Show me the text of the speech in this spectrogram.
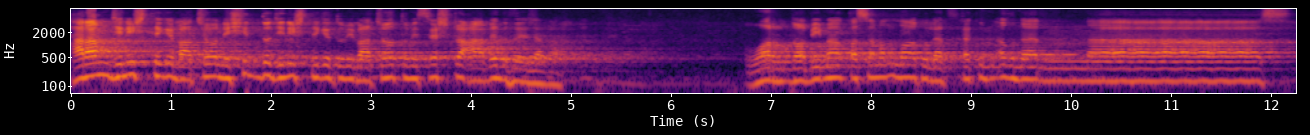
হারাম জিনিস থেকে বাঁচো, নিষিদ্ধ জিনিস থেকে তুমি বাঁচো, তুমি শ্রেষ্ঠ আবেদ হয়ে যাবা। ওয়ারদ বিমা কাসামাল্লাহু লাক তাকুন আগনান নাস।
